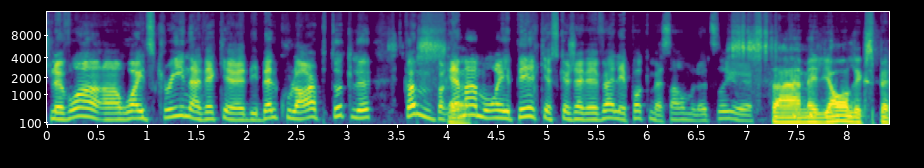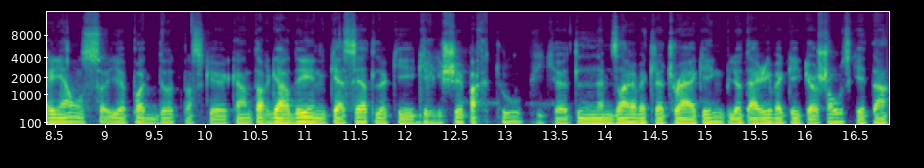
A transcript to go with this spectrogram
je le vois en, en widescreen avec euh, des belles couleurs puis tout là. C'est comme Ça- vraiment moins pire que ce que j'avais vu à l'époque, me semble. Là, euh. Ça améliore l'expérience, il n'y a pas de doute, parce que quand tu as regardé une cassette là, qui est grichée partout, puis que tu as de la misère avec le tracking, puis là, tu arrives à quelque chose qui est en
